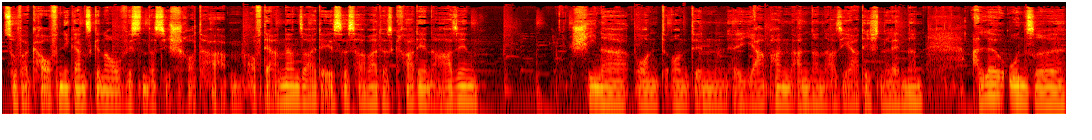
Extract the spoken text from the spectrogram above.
zu verkaufen, die ganz genau wissen, dass sie Schrott haben. Auf der anderen Seite ist es aber, dass gerade in Asien China und, und in Japan, anderen asiatischen Ländern, alle unsere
